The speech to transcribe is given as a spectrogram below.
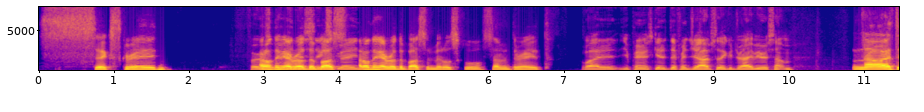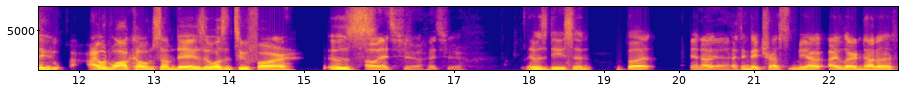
sixth grade. First I don't think I rode the bus. grade? I don't think I rode the bus in middle school, seventh or eighth. Why did your parents get a different job so they could drive you or something? No, I think I would walk home some days. It wasn't too far. It was Oh, that's true. That's true. it was decent, but and I Yeah. I think they trusted me. I I learned how to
